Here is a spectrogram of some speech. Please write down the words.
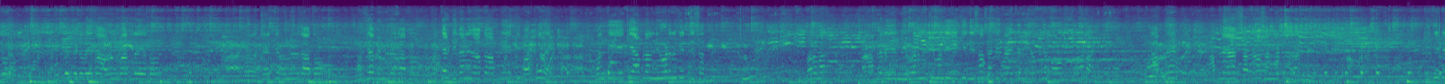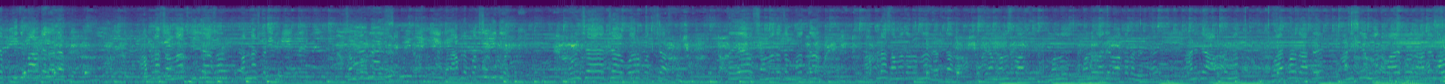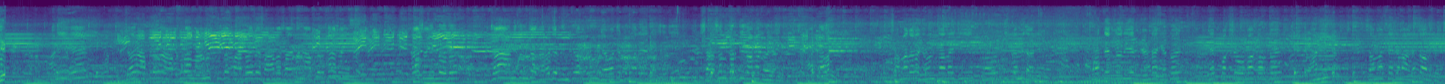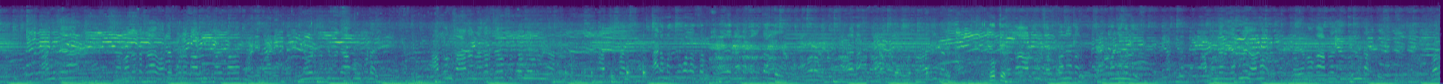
जातो. विद्यापीठाला इथं औरंगाबादला येतो. चैत्यभूमीला जातो. ऊर्जा भूमीला जातो. प्रत्येक ठिकाणी जातो. आपली एकी भरपूर आहे. पण ती एकी आपल्याला निवडणुकीत दिसत नाही. बरोबर? आपल्याला हे निवडणुकीमध्ये एकी दिवसासाठी काहीतरी योग्य पाऊल उचलावं लागेल. आपले आपल्या आज सतरा संघटना झालेले किती ते किती पार्ट्या झाल्या आपल्या? आपला समाज किती असेल पन्नास टक्के. संपूर्ण देश पण आपले पक्ष किती आहेत? दोनशेच्या वर पक्ष असतो. तर हे समाजाचं मतदान आपल्या समाजाला न भेटता त्या मनुस्वादी मनु मनुवादी लोकांना भेटतं आणि ते आपलं मत वायफळ जाते आणि ते मत वायफळ झाल्यामुळे आणि हे जर आपल्याला आपला माणूस तिथं पाठवायचं बाबासाहेबांनी आपल्याला काय सांगितलं? काय सांगितलं होतं? जा आणि तुमच्या घराच्या भिंतीवर लिहून ठेवायचे तुम्हाला या देशाची शासन करती कामात व्हायचे आता समाजाला घेऊन चालायची प्रवृत्ती कमी झालेली प्रत्येकजण एक झेंडा घेतोय एक पक्ष उभा करतोय आणि समाज त्याच्यामागे चालतोय. आणि त्या समाजाचं काय होतं पुढे चालून काही कळत नाही. निवडणुकीमध्ये आपण कुठे? आपण साधा नगरसेवक सुद्धा निवडून. आजची परिस्थिती आणि मग तुम्हाला समजून झेंडा खाली चालले. बरोबर. ना? ओके. आपण कंपन्यात कंपन्यामध्ये आपण जर एक नाही झालो तर हे लोक आपल्याला चिडून टाकतील.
